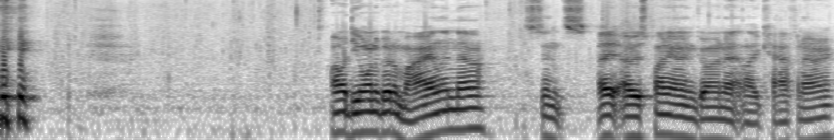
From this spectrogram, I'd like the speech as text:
oh, do you want to go to my island now? Since I, I was planning on going at like half an hour.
